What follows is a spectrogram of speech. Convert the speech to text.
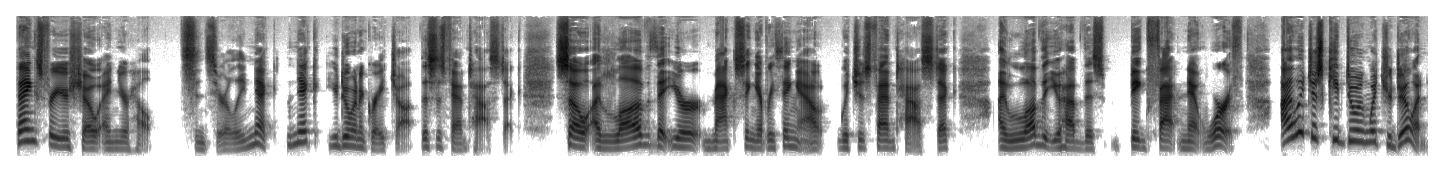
Thanks for your show and your help. Sincerely, Nick. Nick, you're doing a great job. This is fantastic. So I love that you're maxing everything out, which is fantastic. I love that you have this big fat net worth. I would just keep doing what you're doing.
